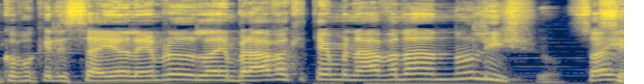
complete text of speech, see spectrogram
como que ele saía. Eu lembro, lembrava que terminava na- no lixo. Só Sim,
